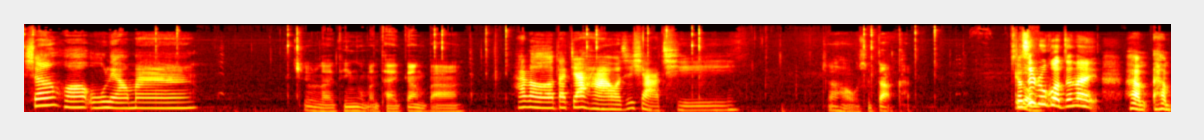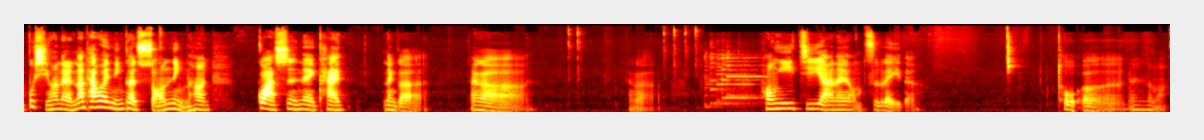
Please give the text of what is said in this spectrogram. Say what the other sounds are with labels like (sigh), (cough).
生活无聊吗就来听我们抬杠吧。？Hello，大家好，我是小琪。大家好，我是大凯。可是如果真的很很不喜欢的人，那他会宁可手拧，然后挂室内开那个那个那个烘衣机啊那种之类的，脱呃那是什么？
